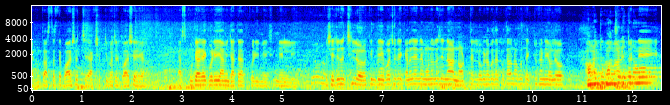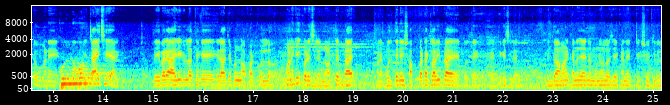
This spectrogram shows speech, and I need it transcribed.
এখন তো আস্তে আস্তে বয়স হচ্ছে একষট্টি বছর বয়স হয়ে গেল। আর স্কুটারে করেই আমি যাতায়াত করি মেনলি তো সেই জন্য ছিল কিন্তু এবছরে কেন জানি না মনে হলো যে না নর্থের লোকেরা বোধহয় কোথাও না কোথাও একটুখানি হলেও আমরা একটু জন্য মানে চাইছে আর কি। তো এবারে আইরিটোলা থেকে এরা যখন অফার করল অনেকেই করেছিলেন নর্থের প্রায় মানে বলতে নেই সব কটা ক্লাবই প্রায় বলতে ডেকেছিলেন। কিন্তু আমার কেন জানি না মনে হলো যে এখানে ঠিক সুইটেবল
